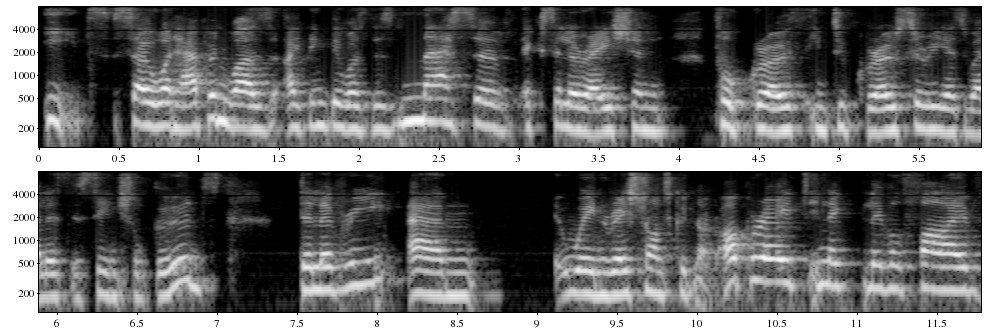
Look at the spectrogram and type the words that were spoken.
Eats. So what happened was, I think there was this massive acceleration for growth into grocery as well as essential goods delivery um, when restaurants could not operate in like level five.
